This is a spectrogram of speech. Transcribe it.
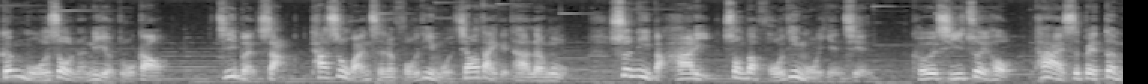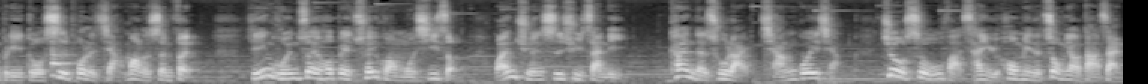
跟魔咒能力有多高。基本上，他是完成了佛地魔交代给他的任务，顺利把哈利送到佛地魔眼前。可惜最后，他还是被邓布利多识破了假冒的身份。灵魂最后被催狂魔吸走，完全失去战力。看得出来，强归强，就是无法参与后面的重要大战，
